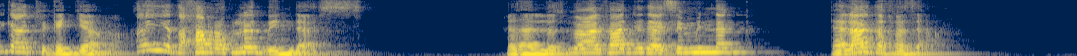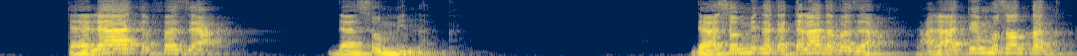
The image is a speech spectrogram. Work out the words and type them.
انت قاعد في كجامة اي تحرك لك بنداس خلال الأسبوع اللي فات ده يسم منك ثلاثة فزع ثلاثة فزع داسهم منك داسهم منك الثلاثة فزع على الدين مصدق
